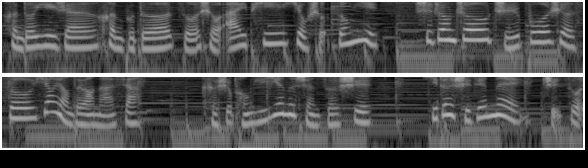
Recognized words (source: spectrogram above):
很多艺人恨不得左手 IP，右手综艺，时装周、直播、热搜，样样都要拿下。可是彭于晏的选择是。一段时间内只做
